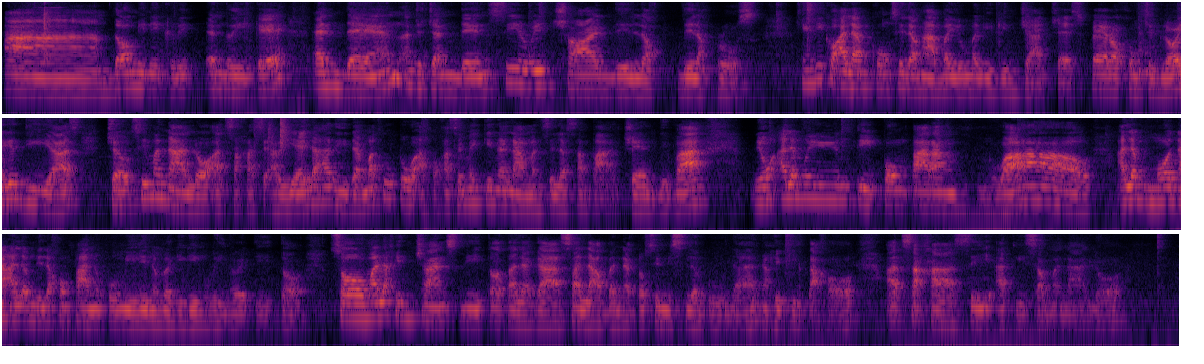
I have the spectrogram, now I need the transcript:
um, Dominic Ri- Enrique, and then, andyan dyan din si Richard De La, De La Cruz. Hindi ko alam kung sila nga ba yung magiging judges. Pero kung si Gloria Diaz, Chelsea Manalo, at saka si Ariela Arida, matutuwa ako kasi may kinalaman sila sa pageant, di ba? Yung alam mo yun yung tipong parang, wow, alam mo na alam nila kung paano pumili na magiging winner dito. So, malaking chance dito talaga sa laban na to si Miss Laguna, nakikita ko, at saka si Atisa Manalo,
